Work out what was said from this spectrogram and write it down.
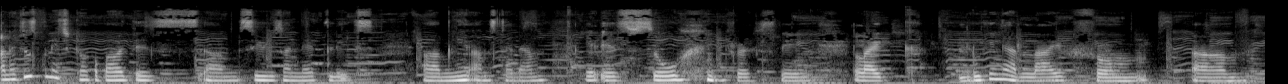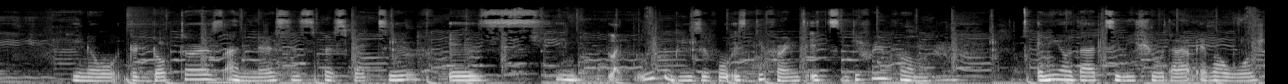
and I just wanted to talk about this um, series on Netflix um, New Amsterdam. It is so interesting. Like looking at life from um, you know the doctors and nurses perspective is like really beautiful it's different it's different from any other tv show that i've ever watched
